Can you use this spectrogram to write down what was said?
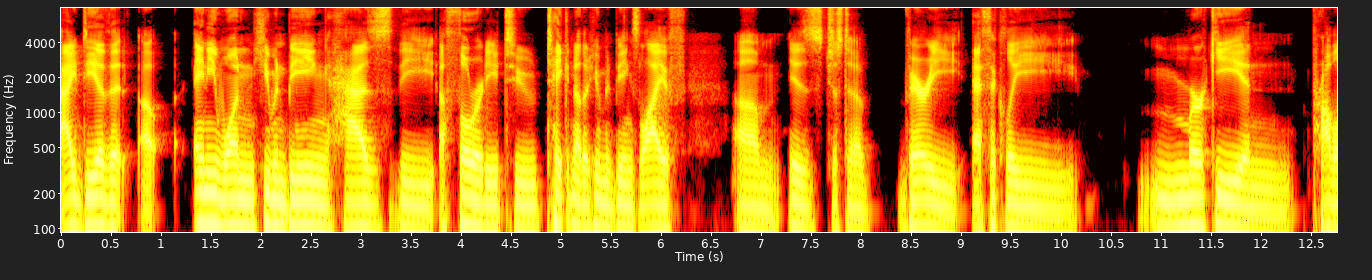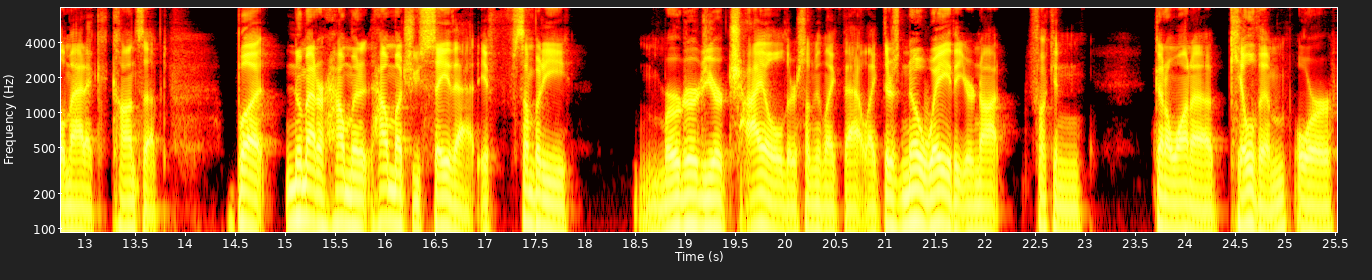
idea that uh, any one human being has the authority to take another human being's life um is just a very ethically murky and problematic concept. But no matter how much how much you say that, if somebody murdered your child or something like that, like there's no way that you're not fucking gonna want to kill them or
